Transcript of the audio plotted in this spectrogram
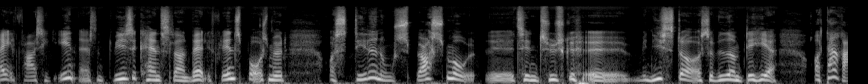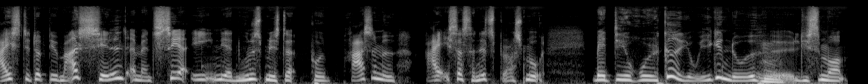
rent faktisk gik ind, altså vicekansleren valgt i Flensborgsmødet, og stillede nogle spørgsmål øh, til den tyske øh, minister og så videre om det her. Og der rejste det. Det er jo meget sjældent, at man ser egentlig, at en udenrigsminister på et pressemøde rejser sådan et spørgsmål. Men det rykkede jo ikke noget, mm. øh, ligesom om.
